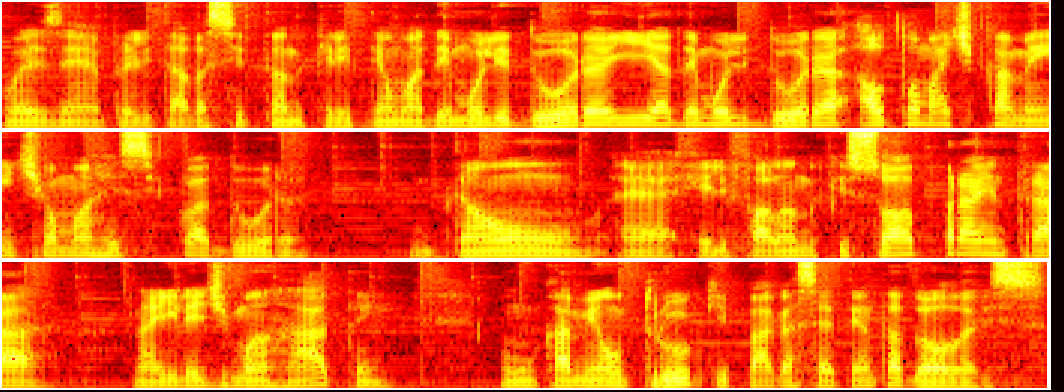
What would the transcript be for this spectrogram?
um exemplo, ele estava citando que ele tem uma demolidora e a demolidora automaticamente é uma recicladora. Então, é, ele falando que só para entrar na ilha de Manhattan, um caminhão truque paga 70 dólares.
